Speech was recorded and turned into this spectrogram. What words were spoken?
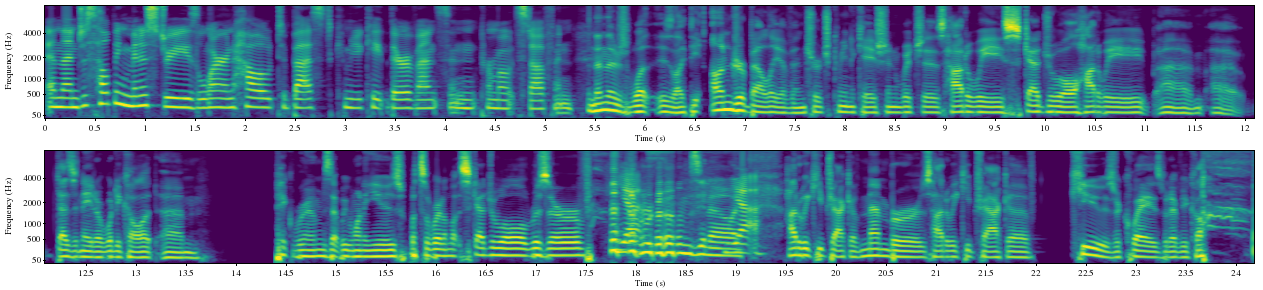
And then just helping ministries learn how to best communicate their events and promote stuff. And And then there's what is like the underbelly of in church communication, which is how do we schedule, how do we um, uh, designate, or what do you call it? Um, pick rooms that we want to use. What's the word? I'm like schedule, reserve Yes. rooms. You know, yeah. how do we keep track of members? How do we keep track of queues or quays, whatever you call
